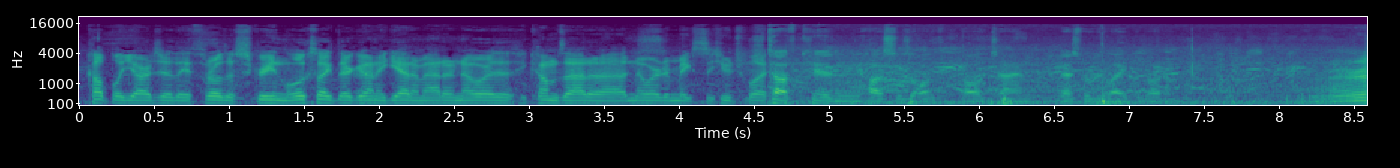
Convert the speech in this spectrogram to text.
a couple of yards there. They throw the screen. It looks like they're going to get him out of nowhere. He comes out of nowhere and makes a huge play. Tough kid and he hustles all, all the time. That's what we like about him.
